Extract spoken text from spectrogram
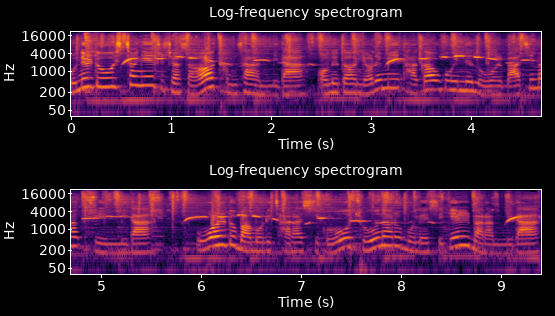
오늘도 시청해주셔서 감사합니다. 어느덧 여름이 다가오고 있는 5월 마지막 주입니다. 5월도 마무리 잘 하시고 좋은 하루 보내시길 바랍니다.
